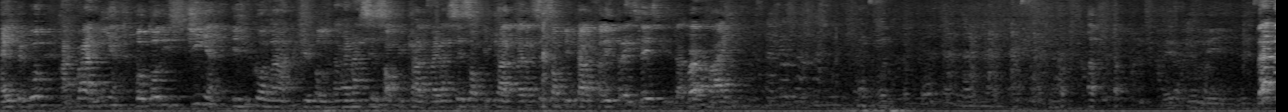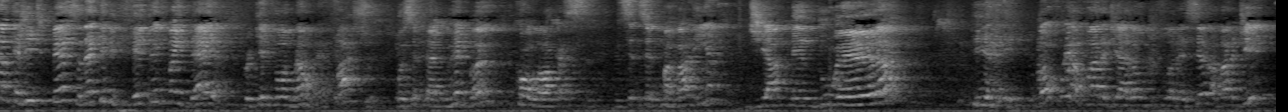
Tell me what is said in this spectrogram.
Aí ele pegou a varinha, botou listinha e ficou lá. Ele falou: vai nascer salpicado, vai nascer salpicado, vai nascer salpicado. Falei três vezes, querido, agora vai. Não é não, que a gente pensa, né? Que ele, ele teve uma ideia, porque ele falou, não, é fácil. Você pega um rebanho, coloca uma varinha de amendoeira, e aí, qual foi a vara de Arão que floresceu? A vara de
